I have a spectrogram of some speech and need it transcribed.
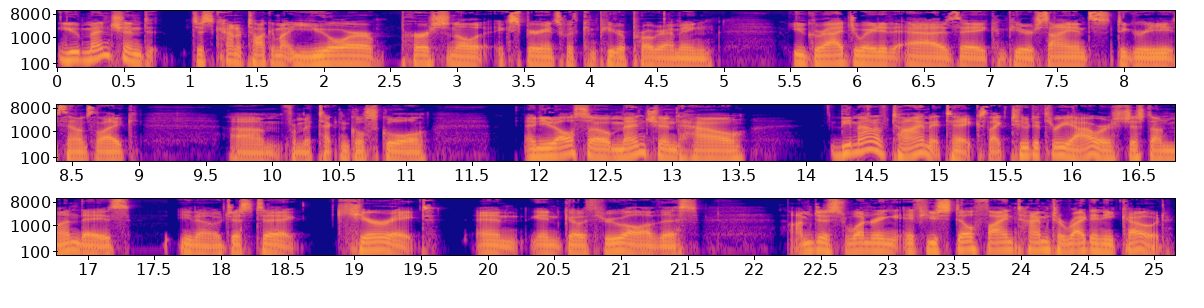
You mentioned just kind of talking about your personal experience with computer programming. You graduated as a computer science degree, it sounds like, um, from a technical school. And you'd also mentioned how the amount of time it takes, like two to three hours just on Mondays, you know, just to curate and, and go through all of this. I'm just wondering if you still find time to write any code.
